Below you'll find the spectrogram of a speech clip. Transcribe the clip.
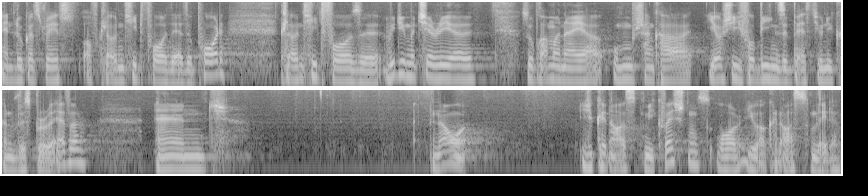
and Lucas Graves of Cloud and Heat for their support, Cloud and Heat for the video material, Subramanaya Um Shankar Yoshi for being the best unicorn whisperer ever, and now you can ask me questions or you can ask them later.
